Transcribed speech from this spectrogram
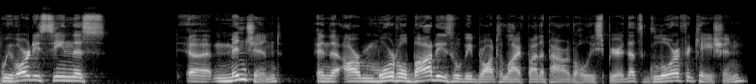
We've already seen this uh, mentioned, and that our mortal bodies will be brought to life by the power of the Holy Spirit. That's glorification.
